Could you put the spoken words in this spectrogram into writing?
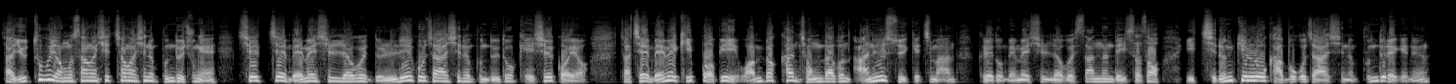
자, 유튜브 영상을 시청하시는 분들 중에 실제 매매 실력을 늘리고자 하시는 분들도 계실 거예요. 자, 제 매매 기법이 완벽한 정답은 아닐 수 있겠지만 그래도 매매 실력을 쌓는 데 있어서 이 지름길로 가보 고자 하시는 분들에게는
